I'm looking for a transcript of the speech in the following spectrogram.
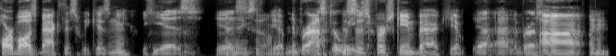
Harbaugh's back this week, isn't he? He is. He them. I think so. Yep. Nebraska This week. is his first game back. Yep. yeah, at Nebraska. Um,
